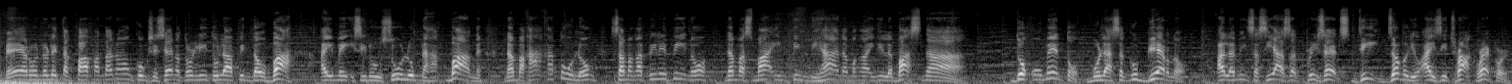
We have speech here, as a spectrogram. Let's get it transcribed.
Meron ulit ang papatanong kung si Senator Lito Lapid daw ba ay may isinusulong na hakbang na makakatulong sa mga Pilipino na mas maintindihan ang mga inilabas na dokumento mula sa gobyerno. Alamin sa Siyasat Presents DWIZ Track Record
